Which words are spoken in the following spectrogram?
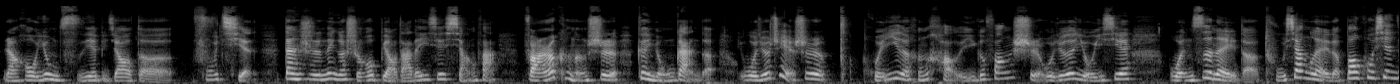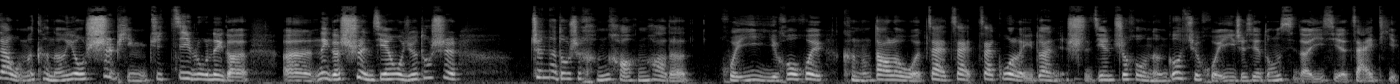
然后用词也比较的肤浅，但是那个时候表达的一些想法，反而可能是更勇敢的。我觉得这也是回忆的很好的一个方式。我觉得有一些文字类的、图像类的，包括现在我们可能用视频去记录那个。呃，那个瞬间，我觉得都是真的，都是很好很好的回忆。以后会可能到了我再再再过了一段时间之后，能够去回忆这些东西的一些载体。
